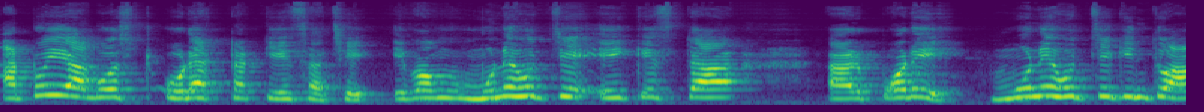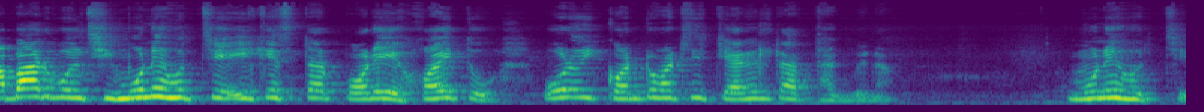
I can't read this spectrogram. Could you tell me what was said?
আটই আগস্ট ওর একটা কেস আছে এবং মনে হচ্ছে এই কেসটা আর পরে, মনে হচ্ছে কিন্তু আবার বলছি, মনে হচ্ছে এই কেসটার পরে হয়তো ওর ওই কন্ট্রোভার্সি চ্যানেলটা আর থাকবে না। মনে হচ্ছে।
